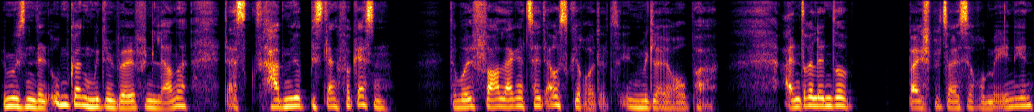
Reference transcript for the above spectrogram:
wir müssen den Umgang mit den Wölfen lernen. Das haben wir bislang vergessen. Der Wolf war lange Zeit ausgerottet in Mitteleuropa. Andere Länder beispielsweise Rumänien,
